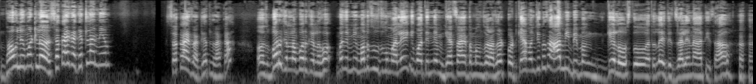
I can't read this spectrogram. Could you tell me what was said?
भाऊले म्हटलं सकाळचा घेतला नेम. सकाळचा घेतला का? अस बरं केलं ना बरं केलं हो. म्हणजे मी म्हणत होतो तुम्हाला की बा ते नेम घ्यायचा आहे तर मग जरा झटपट घ्या. म्हणजे कसं आम्ही बी मग गेलो असतो. आता लय तीच झाले ना आधीच हा.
